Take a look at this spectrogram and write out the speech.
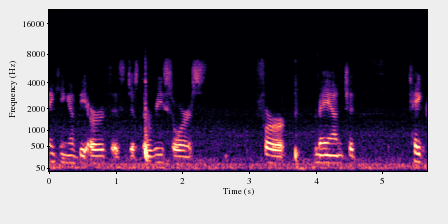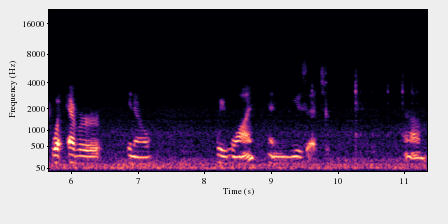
thinking of the earth as just a resource for man to take whatever you know we want and use it. Um,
